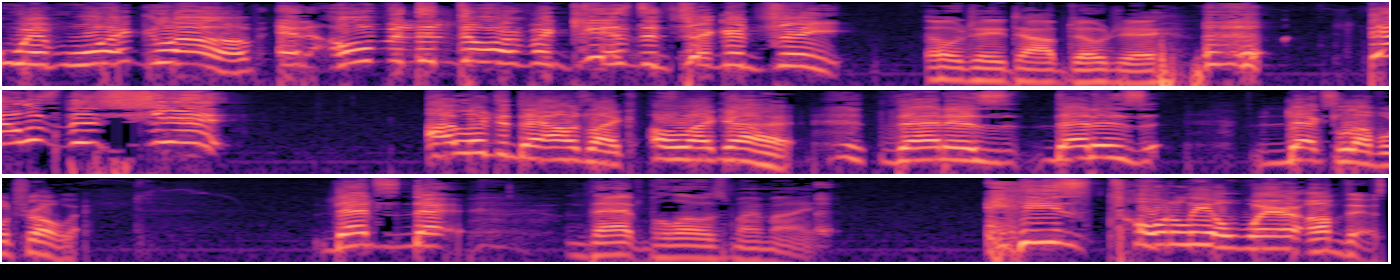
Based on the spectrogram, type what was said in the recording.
with one glove and opened the door for kids to trick or treat. OJ topped OJ. Shit. I looked at that. I was like, "Oh my god, that is that is next level trolling." That's that. That blows my mind. He's totally aware of this.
